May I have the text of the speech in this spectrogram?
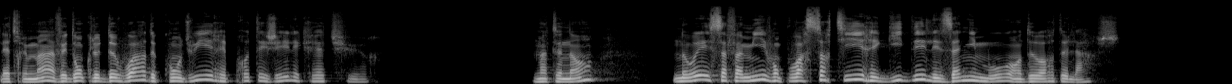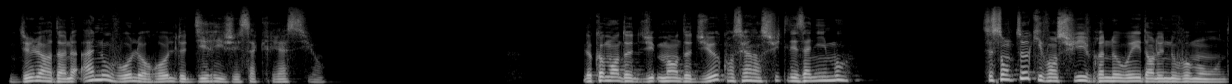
L'être humain avait donc le devoir de conduire et protéger les créatures. Maintenant, Noé et sa famille vont pouvoir sortir et guider les animaux en dehors de l'arche. Dieu leur donne à nouveau le rôle de diriger sa création. Le commandement de Dieu concerne ensuite les animaux. Ce sont eux qui vont suivre Noé dans le nouveau monde.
